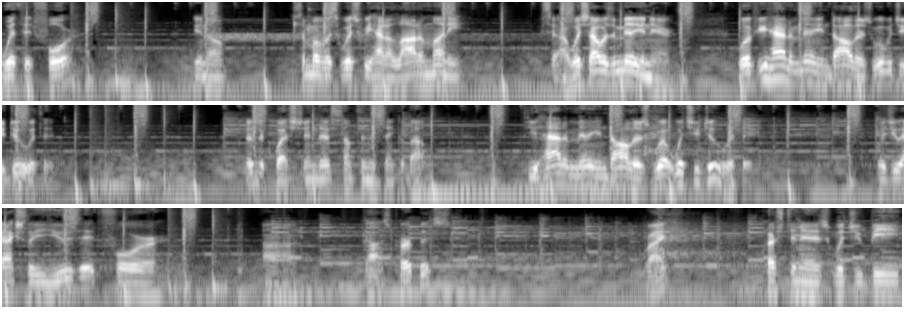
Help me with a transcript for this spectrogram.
with it for. You know, some of us wish we had a lot of money. We say, I wish I was a millionaire. Well, if you had a million dollars, what would you do with it? There's a question, there's something to think about. If you had a million dollars, what would you do with it? Would you actually use it for uh, God's purpose? Right? Question is, would you be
